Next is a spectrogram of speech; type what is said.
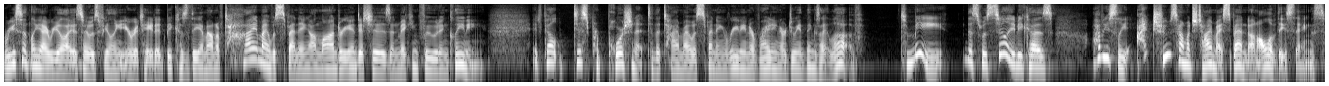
Recently, I realized I was feeling irritated because of the amount of time I was spending on laundry and dishes and making food and cleaning. It felt disproportionate to the time I was spending reading or writing or doing things I love. To me, this was silly because obviously I choose how much time I spend on all of these things.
